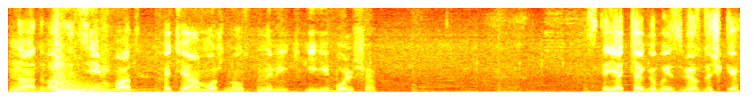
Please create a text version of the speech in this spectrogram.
на 27 ватт, хотя можно установить и больше. Стоят тяговые звездочки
